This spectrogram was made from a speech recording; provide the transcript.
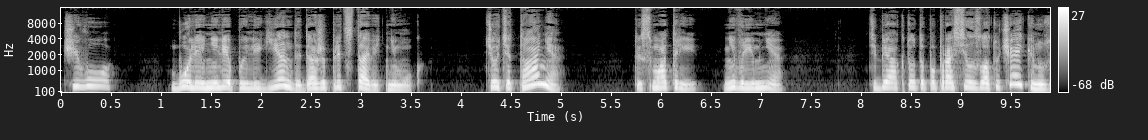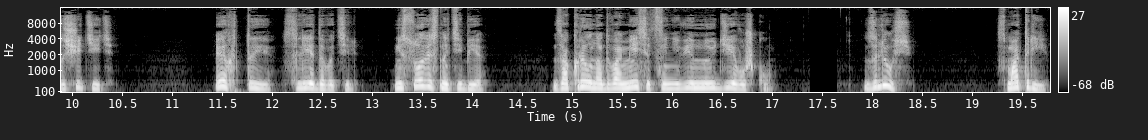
Чего? Более нелепой легенды даже представить не мог. Тетя Таня? Ты смотри, не ври мне. Тебя кто-то попросил Злату Чайкину защитить? Эх ты, следователь, несовестно тебе. Закрыл на два месяца невинную девушку. Злюсь. Смотри.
